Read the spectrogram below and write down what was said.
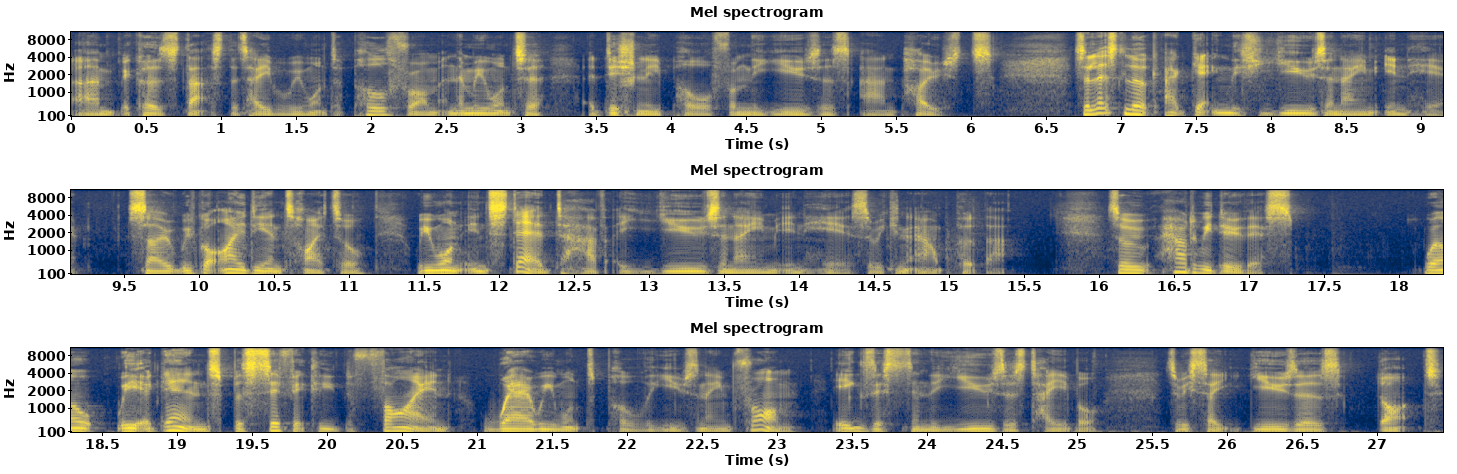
um, because that's the table we want to pull from. And then we want to additionally pull from the users and posts. So let's look at getting this username in here. So we've got ID and title. We want instead to have a username in here so we can output that. So how do we do this? Well, we again specifically define where we want to pull the username from. It exists in the users table. So we say users dot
